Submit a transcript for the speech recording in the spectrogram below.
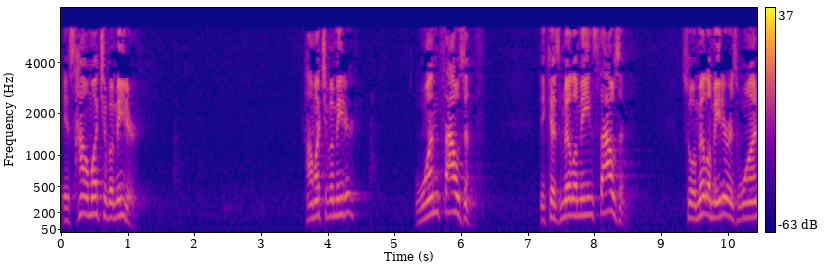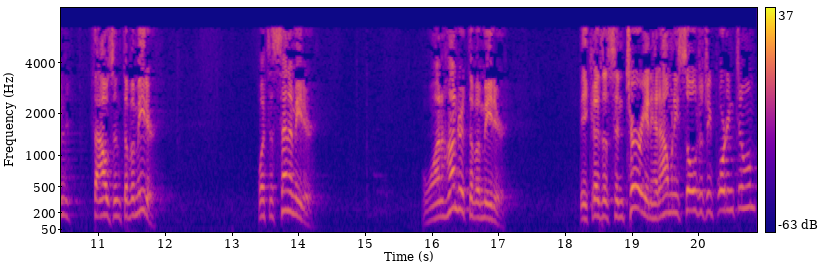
is how much of a meter? How much of a meter? One thousandth. Because milli means thousand. So a millimeter is one thousandth of a meter. What's a centimeter? One hundredth of a meter. Because a centurion had how many soldiers reporting to him?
